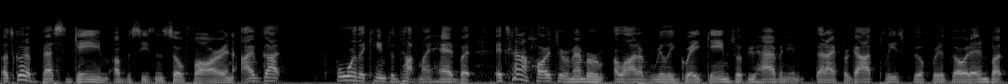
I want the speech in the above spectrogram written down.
let's go to best game of the season so far. And I've got four that came to the top of my head, but it's kind of hard to remember a lot of really great games. So if you have any that I forgot, please feel free to throw it in. But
